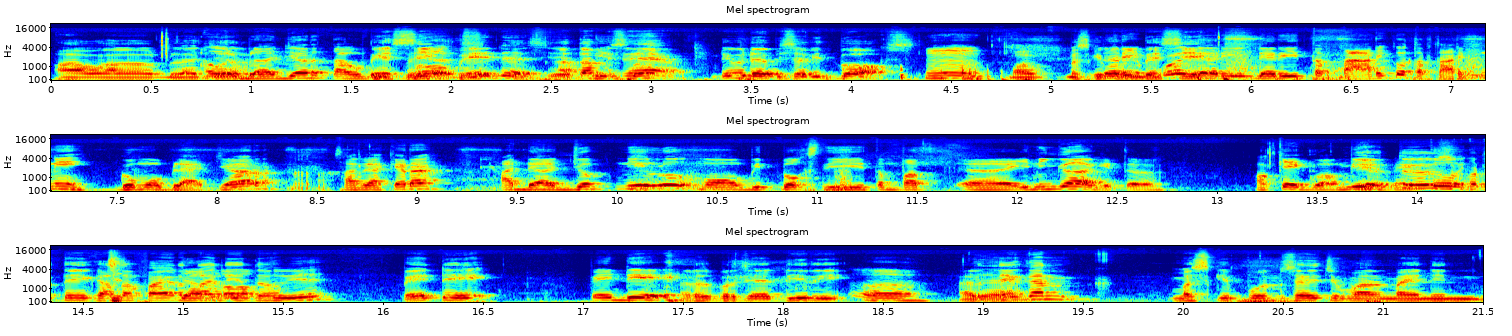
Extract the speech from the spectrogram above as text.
awal belajar, Awal belajar tahu basic, beatbox. beda sih. Atau misalnya dia udah bisa beatbox, Hmm. meskipun dari basic. dari dari tertarik kok tertarik nih gue mau belajar sampai akhirnya ada job nih lu mau beatbox di tempat eh, ini enggak gitu oke gue ambil itu, Nah, seperti kata Fire tadi tuh, waktunya pede, pede harus percaya diri. Eh, Artinya Iya. kan meskipun saya cuma mainin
